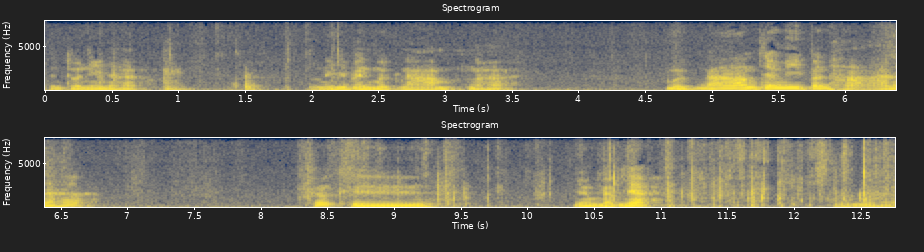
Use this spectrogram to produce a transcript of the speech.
เป็นตัวนี้นะฮะ ตัวนี้จะเป็นหมึกน้ำนะฮะ หมึกน้ำจะมีปัญหานะฮะ ก็คืออย่างแบบเนี้ยเห็นไหมฮะ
